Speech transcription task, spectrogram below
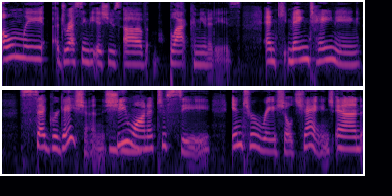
only addressing the issues of black communities and maintaining segregation. Mm-hmm. She wanted to see interracial change. And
